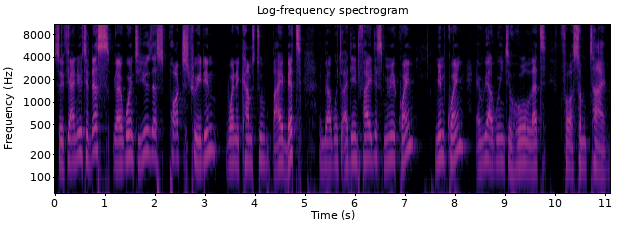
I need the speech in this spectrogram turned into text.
So if you are new to this, we are going to use the spot trading when it comes to buy Bybit, and we are going to identify this meme coin, meme coin, and we are going to hold that for some time.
